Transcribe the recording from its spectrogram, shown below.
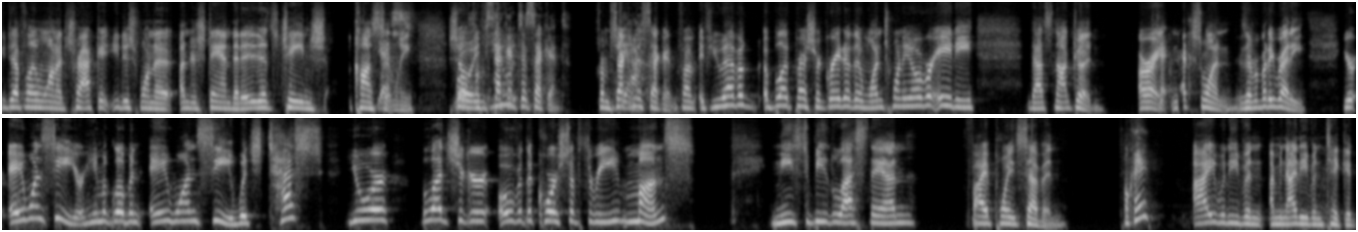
You definitely want to track it. You just want to understand that it has changed constantly. Yes. So So from if you- second to second. from second Yeah. to second. From if you have a, a blood pressure greater than 120 over 80, that's not good. All right, Okay. next one. Is everybody ready? Your A1C, your hemoglobin A1C, which tests your blood sugar over the course of three months, needs to be less than 5.7. Okay. I would even, I mean, I'd even take it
